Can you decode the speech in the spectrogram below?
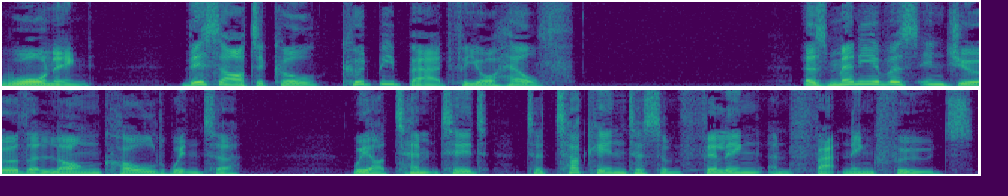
Warning this article could be bad for your health. As many of us endure the long cold winter, we are tempted to tuck into some filling and fattening foods.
